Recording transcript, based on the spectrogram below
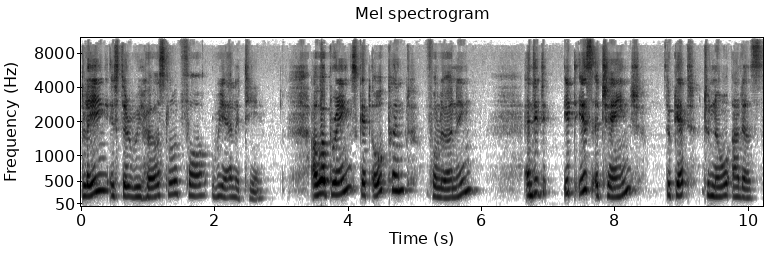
Playing is the rehearsal for reality. Our brains get opened for learning and it, it is a change to get to know others.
